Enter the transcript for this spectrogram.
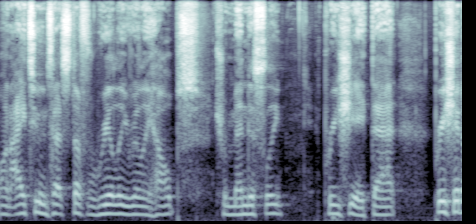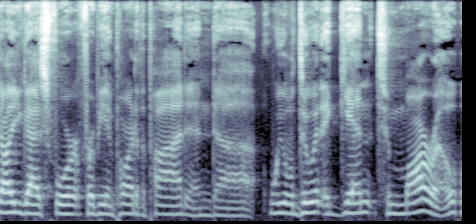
on iTunes. That stuff really, really helps tremendously. Appreciate that. Appreciate all you guys for for being part of the pod, and uh, we will do it again tomorrow.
